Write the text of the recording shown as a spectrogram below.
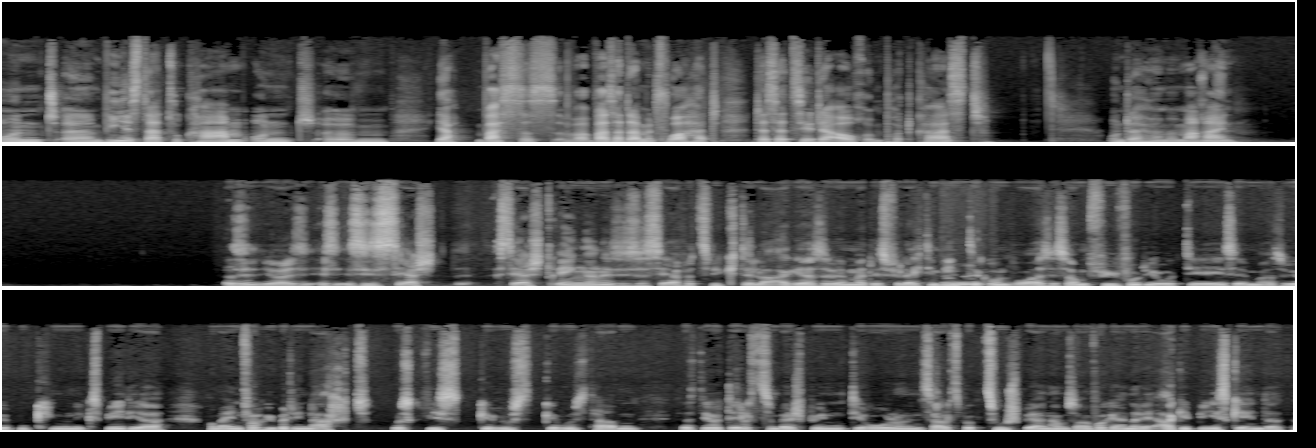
und äh, wie es dazu kam und ähm, ja, was, das, was er damit vorhat, das erzählt er auch im Podcast. Und da hören wir mal rein. Also ja, es, es, es ist sehr, sehr streng und es ist eine sehr verzwickte Lage. Also wenn man das vielleicht im mhm. Hintergrund weiß, es haben viel von die OTAs, eben, also wir Booking und Expedia, haben einfach über die Nacht, wo es gewiss, gewusst, gewusst haben, dass die Hotels zum Beispiel in Tirol und in Salzburg zusperren, haben sie einfach ihre AGBs geändert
